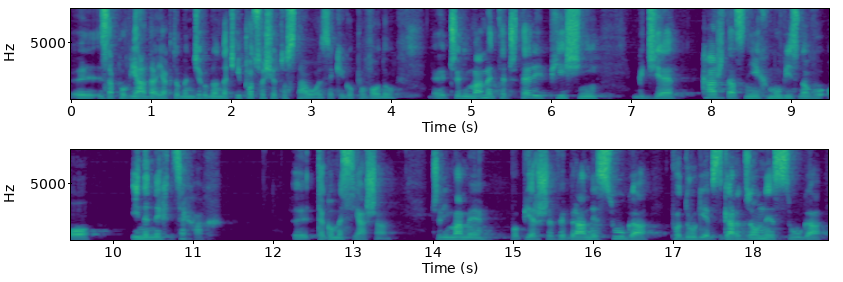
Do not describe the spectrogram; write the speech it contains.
y, zapowiada, jak to będzie wyglądać i po co się to stało, z jakiego powodu. Czyli mamy te cztery pieśni, gdzie każda z nich mówi znowu o innych cechach tego Mesjasza. Czyli mamy po pierwsze wybrany sługa, po drugie wzgardzony sługa,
